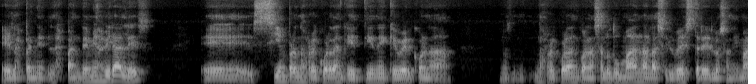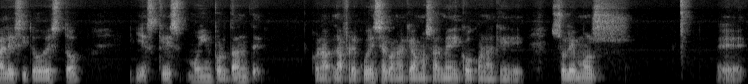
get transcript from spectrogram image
Eh, las, las, pandemias virales siempre nos recuerdan que tiene que ver con la nos, recuerdan con la salud humana, la silvestre, los animales y todo esto. Y es que es muy importante con la, frecuencia con la que vamos al médico, con la que solemos eh,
